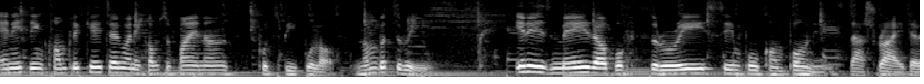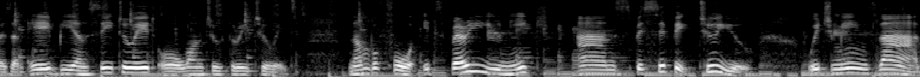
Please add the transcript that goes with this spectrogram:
Anything complicated when it comes to finance puts people off. Number three, it is made up of three simple components. That's right. There is an A, B, and C to it, or one, two, three to it. Number four, it's very unique and specific to you, which means that,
